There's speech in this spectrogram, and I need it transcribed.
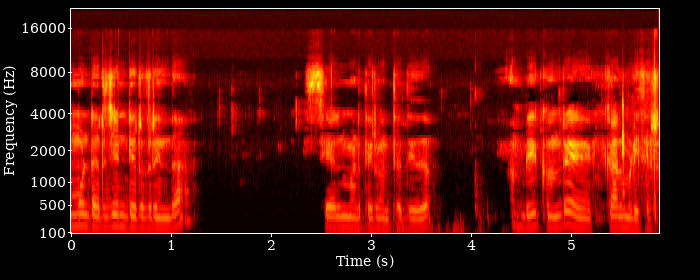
ಅಮೌಂಟ್ ಅರ್ಜೆಂಟ್ ಇರೋದ್ರಿಂದ ಸೇಲ್ ಮಾಡ್ತಿರುವಂಥದ್ದು ಇದು. ಬೇಕು ಅಂದರೆ ಕಾಲ್ ಮಾಡಿ ಸರ್.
